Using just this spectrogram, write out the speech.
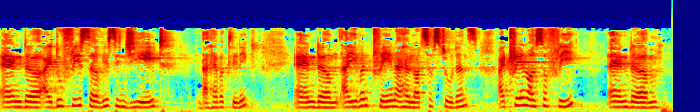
And uh, I do free service in G8. I have a clinic. And um, I even train. I have lots of students. I train also free. And um,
